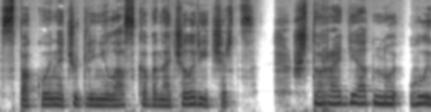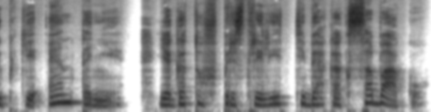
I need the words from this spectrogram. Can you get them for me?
Спокойно, чуть ли не ласково начал Ричардс, что ради одной улыбки Энтони я готов пристрелить тебя как собаку.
